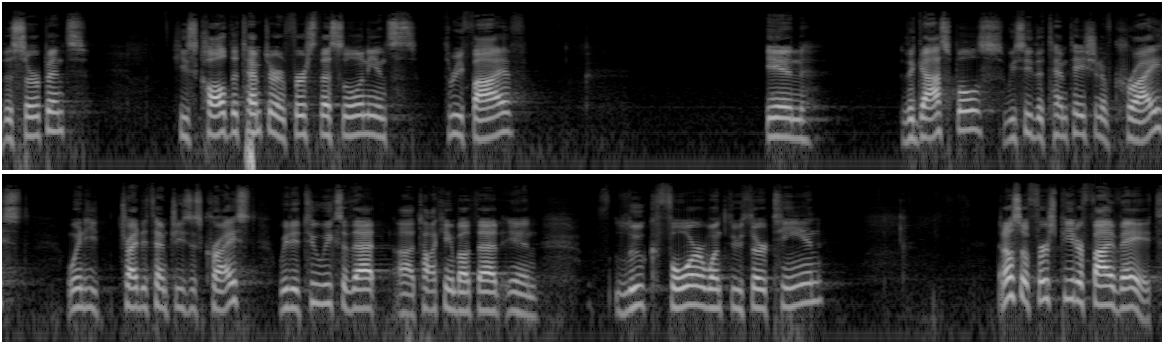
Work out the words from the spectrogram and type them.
the serpent. He's called the tempter in 1 Thessalonians 3 5. In the Gospels, we see the temptation of Christ when he tried to tempt Jesus Christ. We did two weeks of that, uh, talking about that in Luke 4 1 through 13. And also 1 Peter 5 8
